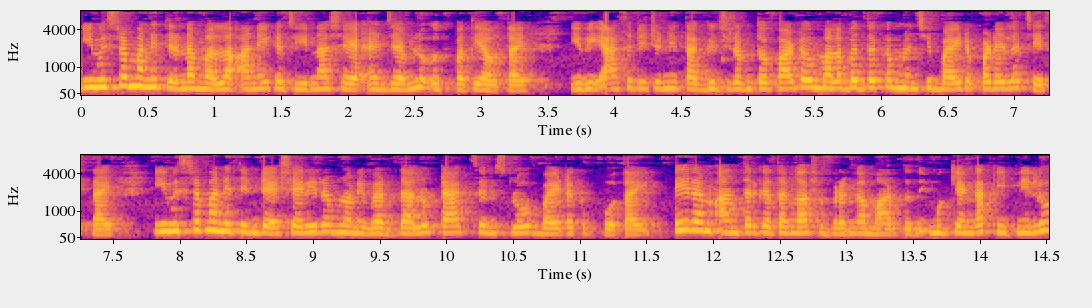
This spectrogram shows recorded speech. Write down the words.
ఈ మిశ్రమాన్ని తినడం వల్ల అనేక జీర్ణాశయ ఎంజైమ్లు ఉత్పత్తి అవుతాయి. ఇవి యాసిడిటీని తగ్గించడంతో పాటు మలబద్ధకం నుంచి బయటపడేలా చేస్తాయి. ఈ మిశ్రమాన్ని తింటే శరీరంలోని వ్యర్థాలు టాక్సిన్స్లు బయటకు పోతాయి. శరీరం అంతర్గతంగా శుభ్రంగా మారుతుంది. ముఖ్యంగా కిడ్నీలు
